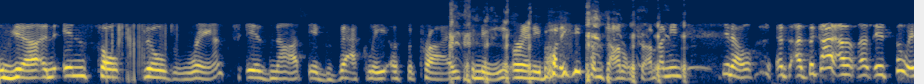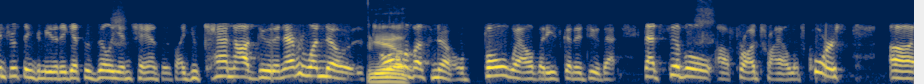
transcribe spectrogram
Yeah, an insult filled rant is not exactly a surprise to me or anybody from Donald Trump. I mean, you know, it's, uh, the guy, uh, uh, it's so interesting to me that he gets a zillion chances. Like, you cannot do it. And everyone knows, yeah. all of us know full well that he's going to do that. That civil uh, fraud trial, of course, uh,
